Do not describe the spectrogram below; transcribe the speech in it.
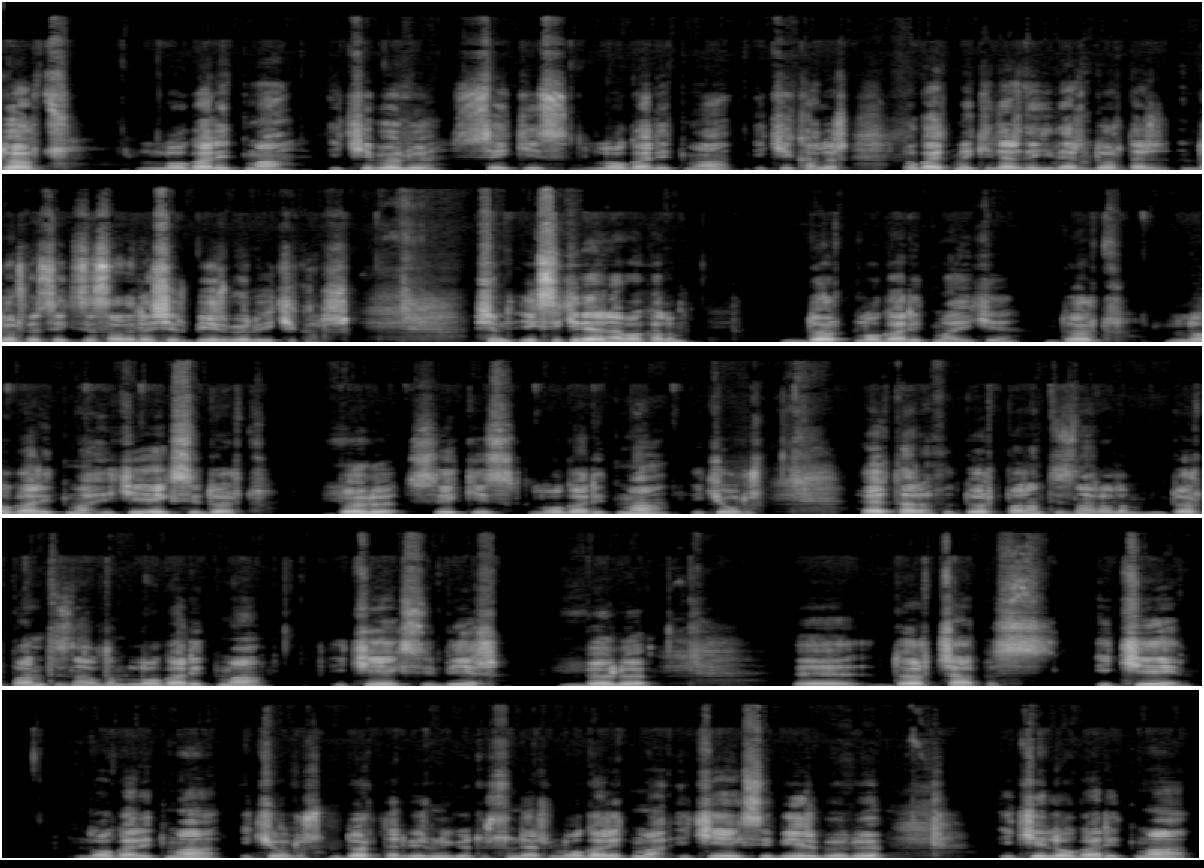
4 logaritma 2 bölü 8 logaritma 2 kalır. Logaritma 2'ler de gider. 4'ler 4 ve 8'e sadeleşir. 1 bölü 2 kalır. Şimdi x2 değerine bakalım. 4 logaritma 2 4 logaritma 2 eksi 4 bölü 8 logaritma 2 olur. Her tarafı 4 parantezine alalım. 4 parantezine aldım. Logaritma 2 eksi 1 bölü e, 4 çarpı 2 logaritma 2 olur. 4'ler birbirini götürsünler. Logaritma 2 eksi 1 bölü 2 logaritma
